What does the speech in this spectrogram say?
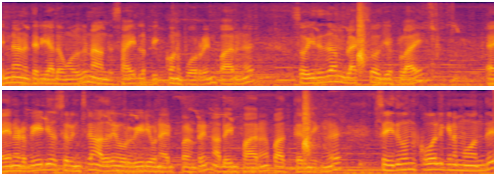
என்னென்னு தெரியாதவங்களுக்கு நான் அந்த சைடில் பிக் ஒன்று போடுறேன்னு பாருங்கள் ஸோ இதுதான் பிளாக் சோல்ஜர் ஃப்ளை என்னோட வீடியோஸ் இருந்துச்சுன்னா அதுலேயும் ஒரு வீடியோ நான் ஆட் பண்ணுறேன் அதையும் பாருங்கள் பார்த்து தெரிஞ்சுக்கோங்க. ஸோ இது வந்து கோழிக்கு நம்ம வந்து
